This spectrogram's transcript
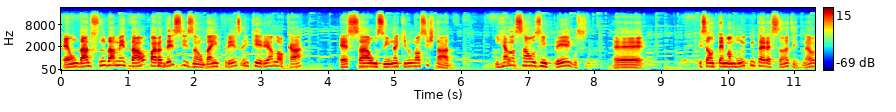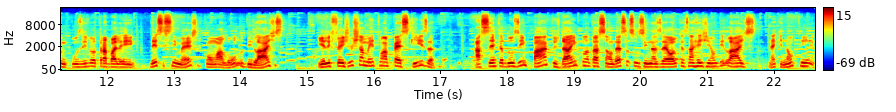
é um dado fundamental para a decisão da empresa em querer alocar essa usina aqui no nosso estado. Em relação aos empregos, é, isso é um tema muito interessante, né? Inclusive, eu trabalhei nesse semestre com um aluno de Lages e ele fez justamente uma pesquisa acerca dos impactos da implantação dessas usinas eólicas na região de Lages, né? Que não tinha.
